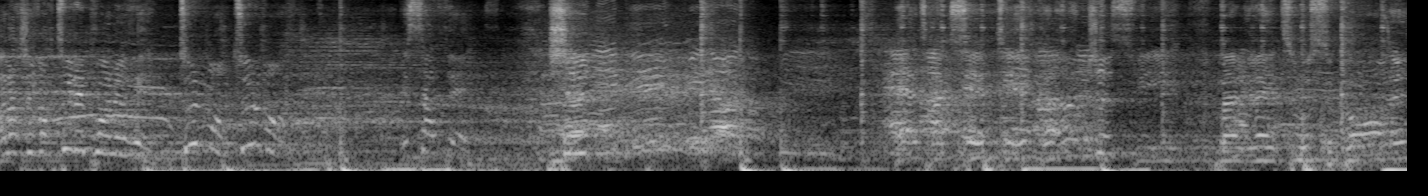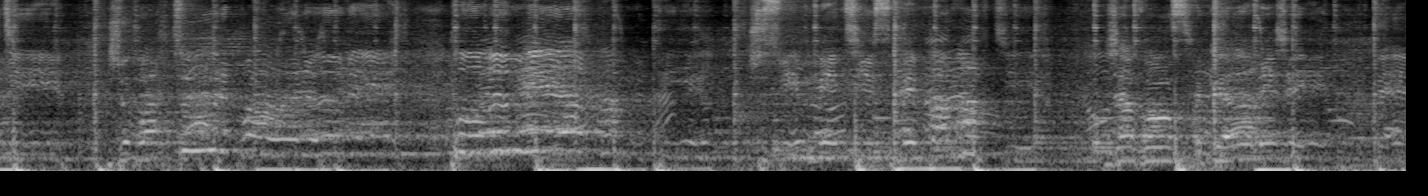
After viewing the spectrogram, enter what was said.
Alors, c'est parti, les points levés. c'était comme je suis. Malgré tout ce qu'on me dit Je vois tous les points levés. Pour le meilleur comme le pire. Je suis métisse mais pas martyr J'avance le cœur léger Mais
